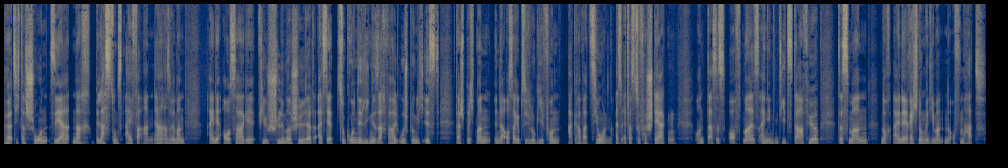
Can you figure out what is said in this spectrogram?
hört sich das schon sehr nach Belastungseifer an. Ja? Also wenn man eine Aussage viel schlimmer schildert, als der zugrunde liegende Sachverhalt ursprünglich ist. Da spricht man in der Aussagepsychologie von Aggravation, also etwas zu verstärken. Und das ist oftmals ein Indiz dafür, dass man noch eine Rechnung mit jemandem offen hat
